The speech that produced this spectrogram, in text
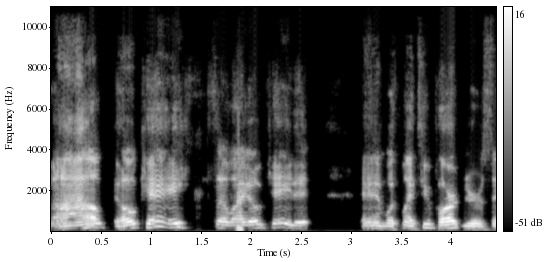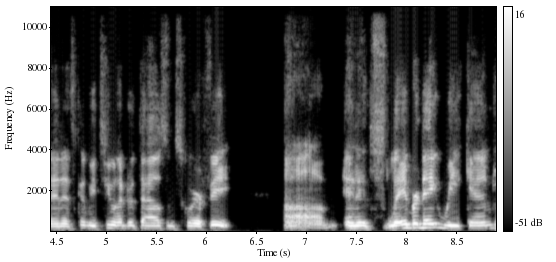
oh, okay. So I okayed it. And with my two partners, and it's going to be 200,000 square feet. Um, and it's Labor Day weekend,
